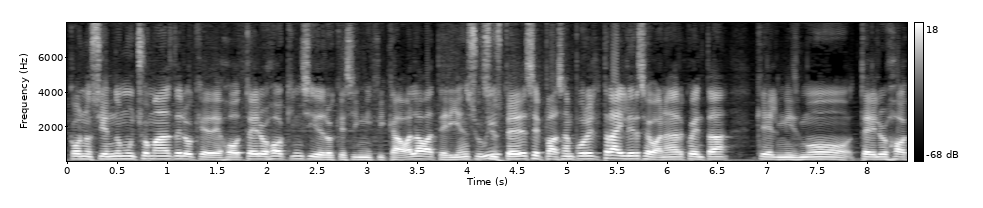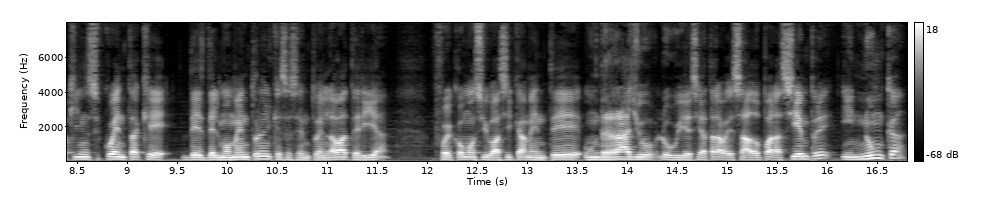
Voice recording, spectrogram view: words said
conociendo mucho más de lo que dejó Taylor Hawkins y de lo que significaba la batería en su vida. Si ustedes se pasan por el tráiler se van a dar cuenta que el mismo Taylor Hawkins cuenta que desde el momento en el que se sentó en la batería fue como si básicamente un rayo lo hubiese atravesado para siempre y nunca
